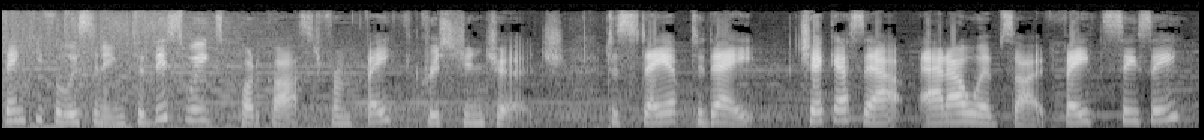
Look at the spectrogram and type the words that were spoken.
Thank you for listening to this week's podcast from Faith Christian Church. To stay up to date, check us out at our website faithcc.com.au.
